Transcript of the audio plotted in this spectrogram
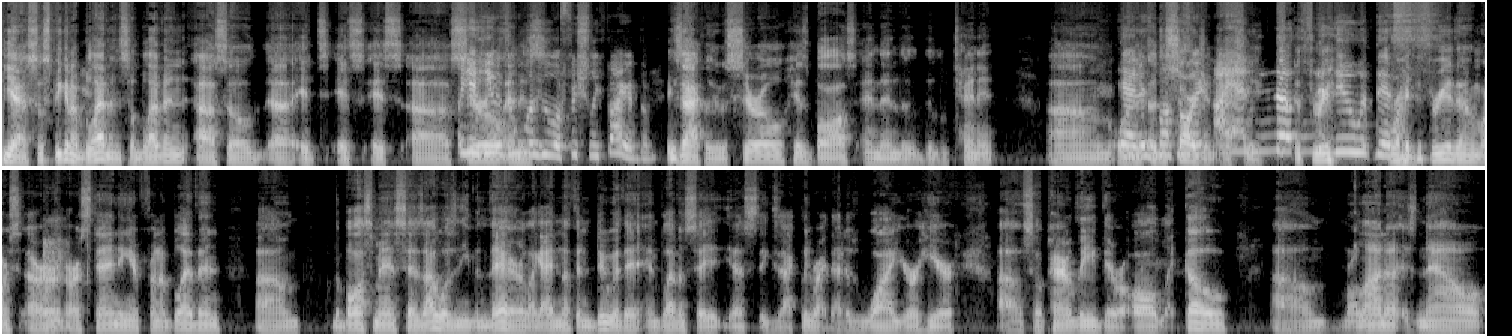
Yeah. So speaking of Blevin, so Blevin, uh, so uh, it's it's it's uh, Oh Syril yeah, he was the and one his, who officially fired them. exactly it was Syril, his boss, and then the the lieutenant, um, or yeah, the, uh, the like, sergeant I actually. had nothing three- to do with this. Right, the three of them are are, are standing in front of Blevin. Um, the boss man says, "I wasn't even there. Like I had nothing to do with it." And Blevin said, "Yes, exactly right. That is why you're here." Uh, so apparently, they were all let go. Um, Morlana is now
